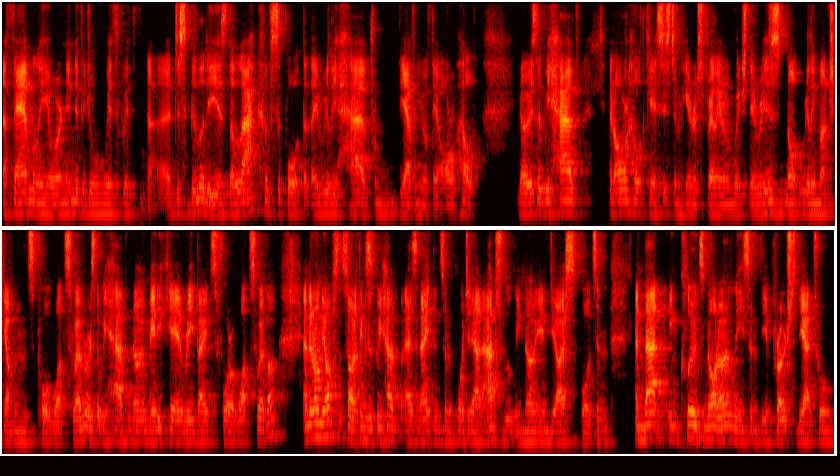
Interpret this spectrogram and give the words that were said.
a family or an individual with with a disability is the lack of support that they really have from the avenue of their oral health. You know, is that we have an oral healthcare system here in Australia in which there is not really much government support whatsoever is that we have no Medicare rebates for it whatsoever. And then on the opposite side of things is we have, as Nathan sort of pointed out, absolutely no NDIS supports. And, and that includes not only sort of the approach to the actual,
